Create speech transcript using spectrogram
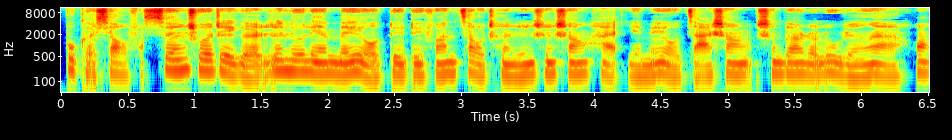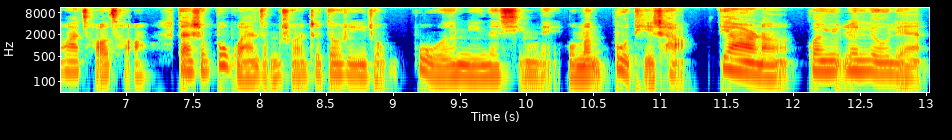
不可效仿。虽然说这个扔榴莲没有对对方造成人身伤害，也没有砸伤身边的路人啊、花花草草，但是不管怎么说，这都是一种不文明的行为，我们不提倡。第二呢，关于扔榴莲，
